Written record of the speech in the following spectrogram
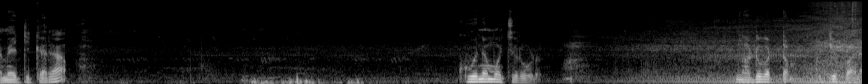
അമേറ്റിക്കര കൂനമോച്ചി റോഡ്. നടുവട്ടം കുറ്റിപ്പാല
